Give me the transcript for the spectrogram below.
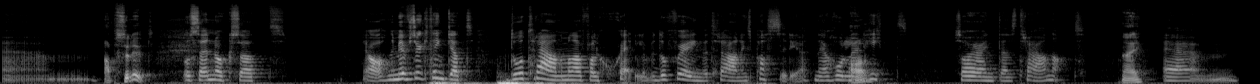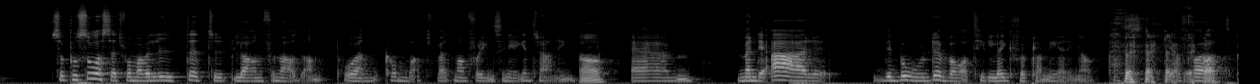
Ehm, Absolut. och sen också att... Ja, men jag försöker tänka att då tränar man i alla fall själv. Då får jag in ett träningspass i det. När jag håller Ja. en hit så har jag inte ens tränat. Nej. Ehm, så på så sätt får man väl lite typ lön för mödan på en combat för att man får in sin egen träning. Ja. Ehm, men det är, det borde vara tillägg för planering av pass tycker jag. För Ja. att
